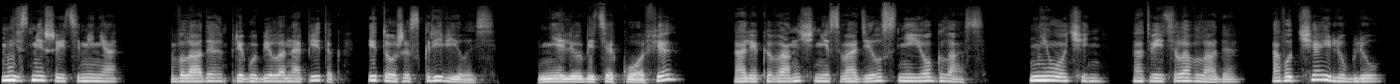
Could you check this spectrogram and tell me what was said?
Не смешите меня!» Влада пригубила напиток и тоже скривилась. «Не любите кофе?» Олег Иванович не сводил с нее глаз. «Не очень», – ответила Влада. «А вот чай люблю».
